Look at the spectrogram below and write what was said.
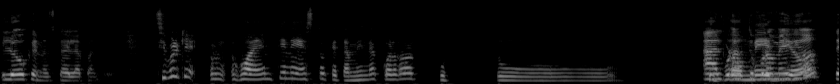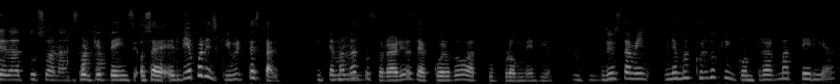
y luego que nos cae la pandemia. Sí, porque mm, UAM tiene esto que también de acuerdo a tu, tu Al, a tu promedio, te da tus horas. porque ajá. te, o sea, el día para inscribirte es tal y te mandan Ujú. tus horarios de acuerdo a tu promedio. Entonces también, yo me acuerdo que encontrar materias,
